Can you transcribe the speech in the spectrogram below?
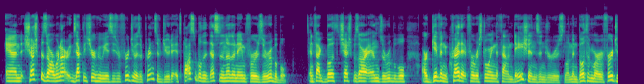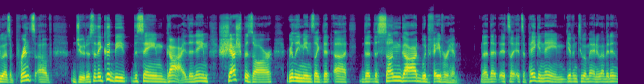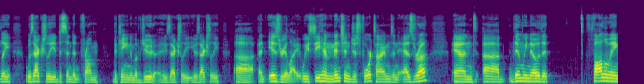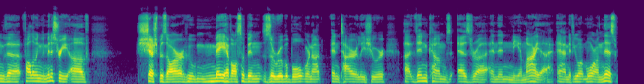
and Sheshbazzar, we're not exactly sure who he is. He's referred to as a prince of Judah. It's possible that this is another name for Zerubbabel. In fact, both Sheshbazzar and Zerubbabel are given credit for restoring the foundations in Jerusalem, and both of them are referred to as a prince of Judah, so they could be the same guy. The name Sheshbazzar really means like that uh, the the sun god would favor him. That, that it's a it's a pagan name given to a man who evidently was actually a descendant from the kingdom of Judah. He's actually he was actually uh, an Israelite. We see him mentioned just four times in Ezra, and uh, then we know that following the following the ministry of Sheshbazzar, who may have also been Zerubbabel. We're not entirely sure. Uh, then comes Ezra and then Nehemiah. And if you want more on this,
